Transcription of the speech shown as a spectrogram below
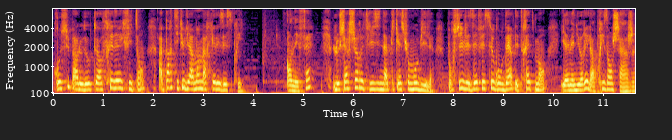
reçu par le docteur Frédéric Fitan, a particulièrement marqué les esprits. En effet, le chercheur utilise une application mobile pour suivre les effets secondaires des traitements et améliorer leur prise en charge.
